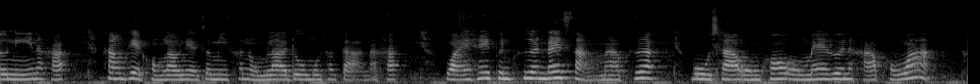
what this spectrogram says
ร็วๆนี้นะคะ ทางเพจของเราเนี่ยจะมีขนมลาดูมูทกะนะคะ ไว้ให้เพื่อนๆได้สั่งมาเพื่อบูชาองค์พ่อองค์แม่ด้วยนะคะ เพราะว่าข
